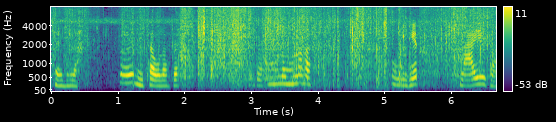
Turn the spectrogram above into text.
ไหนล่ะเอ้ยนี่เท่าละจ้ะดอกนุ่มแล้วค่ะมีเฮ็ดหลายอยู่ค่ะ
